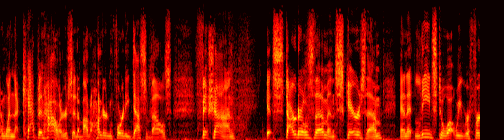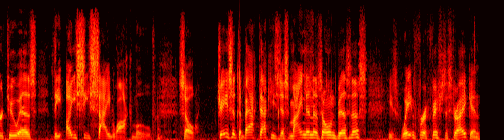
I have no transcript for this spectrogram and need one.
and when the captain hollers at about 140 decibels, fish on, it startles them and scares them, and it leads to what we refer to as the icy sidewalk move. So Jay's at the back deck, he's just minding his own business. He's waiting for a fish to strike and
